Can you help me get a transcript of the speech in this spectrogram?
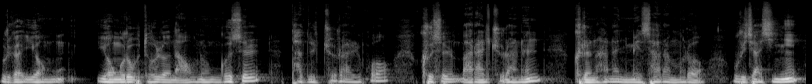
우리가 영, 영으로부터 흘러나오는 것을 받을 줄 알고 그것을 말할 줄 아는 그런 하나님의 사람으로 우리 자신이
